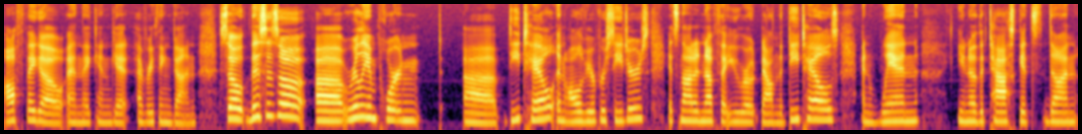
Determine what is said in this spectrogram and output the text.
off they go and they can get everything done. So this is a, a really important uh, detail in all of your procedures. It's not enough that you wrote down the details and when you know the task gets done.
